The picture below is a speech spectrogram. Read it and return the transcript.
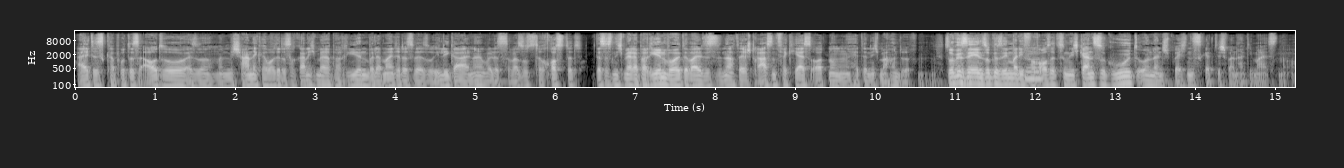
altes, kaputtes Auto. Also mein Mechaniker wollte das auch gar nicht mehr reparieren, weil er meinte, das wäre so illegal, ne? weil das war so zerrostet, dass es nicht mehr reparieren wollte, weil das nach der Straßenverkehrsordnung hätte nicht machen dürfen. So gesehen, so gesehen war die mhm. Voraussetzung nicht ganz so gut und entsprechend skeptisch waren halt die meisten auch.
